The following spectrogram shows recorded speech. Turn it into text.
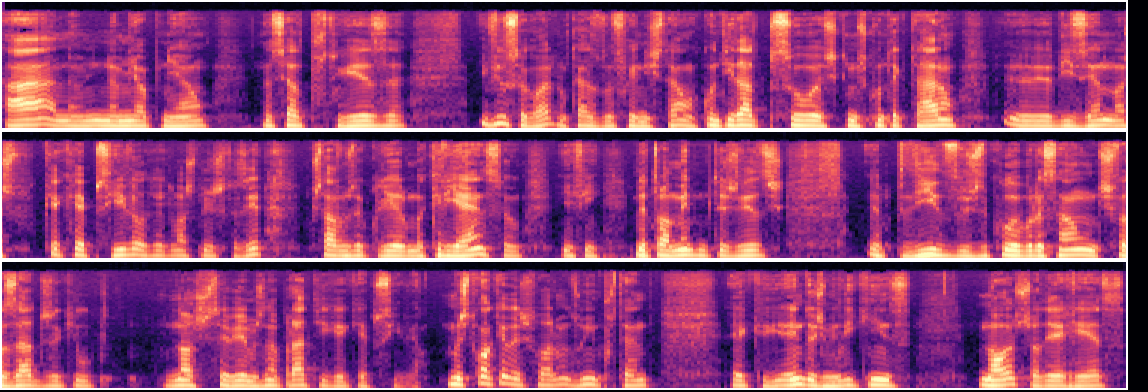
há, na, na minha opinião, na sociedade portuguesa, e viu-se agora, no caso do Afeganistão, a quantidade de pessoas que nos contactaram uh, dizendo nós, o que é que é possível, o que é que nós podemos fazer. Gostávamos de acolher uma criança, enfim, naturalmente, muitas vezes, pedidos de colaboração desfasados daquilo que nós sabemos na prática que é possível. Mas, de qualquer das formas, o importante é que em 2015, nós, o DRS, uh,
